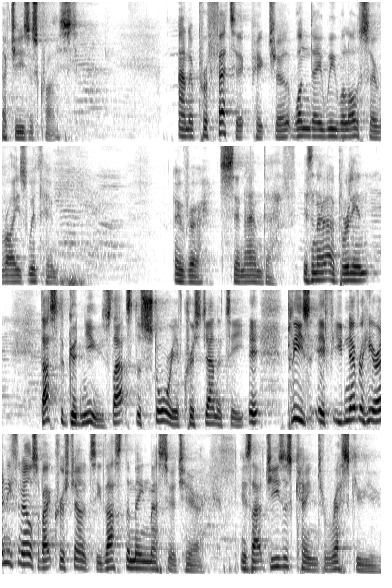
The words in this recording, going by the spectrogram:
of Jesus Christ. And a prophetic picture that one day we will also rise with him over sin and death. Isn't that a brilliant? That's the good news. That's the story of Christianity. It, please, if you never hear anything else about Christianity, that's the main message here is that Jesus came to rescue you,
